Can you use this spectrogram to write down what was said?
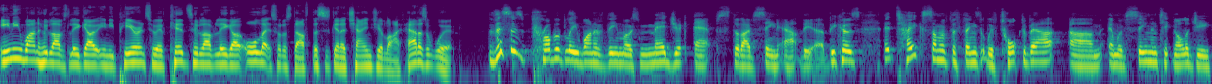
Anyone who loves Lego, any parents who have kids who love Lego, all that sort of stuff, this is going to change your life. How does it work? This is probably one of the most magic apps that I've seen out there because it takes some of the things that we've talked about um, and we've seen in technology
